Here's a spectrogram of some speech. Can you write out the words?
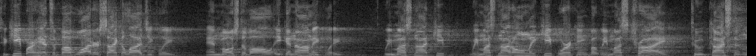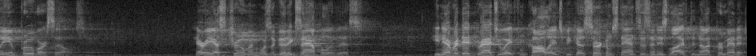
To keep our heads above water psychologically, and most of all, economically, we must not, keep, we must not only keep working, but we must try to constantly improve ourselves. Harry S. Truman was a good example of this. He never did graduate from college because circumstances in his life did not permit it.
